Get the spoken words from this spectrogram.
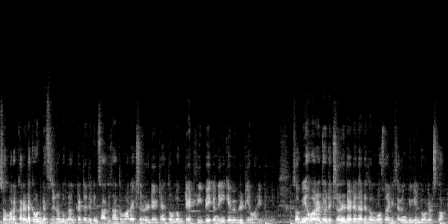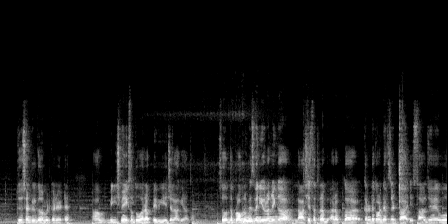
so हमारा करंट अकाउंट डेफिसिट हम लोग रन करते हैं लेकिन साथ ही साथ हमारा एक्सटर्नल डेट है तो हम लोग डेट रीपे करने की कैपेबिलिटी हमारी नहीं है। सो so अभी हमारा जो एक्सटर्नल डेट है that is almost ninety seven billion dollars का जो सेंट्रल गवर्नमेंट का डेट है। Um, बीच में एक सौ दो अरब पे भी ये चला गया था। So the problem is when you running last year सत्रह अरब का करंट अकाउंट डेफिसिट था इस साल जो है वो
